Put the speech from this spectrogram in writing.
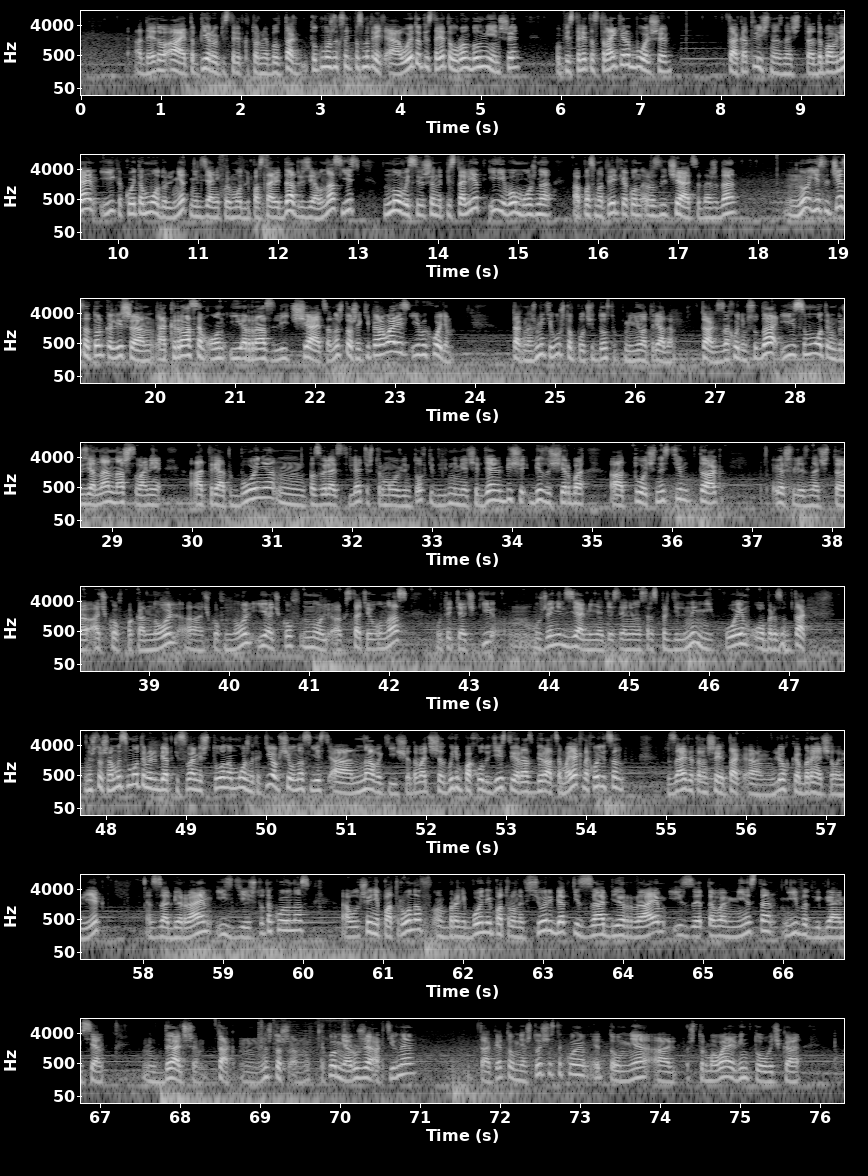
А до этого... А, это первый пистолет, который у меня был. Так, тут можно, кстати, посмотреть. А, у этого пистолета урон был меньше. У пистолета Страйкера больше. Так, отлично, значит, э, добавляем и какой-то модуль. Нет, нельзя никакой модуль поставить. Да, друзья, у нас есть новый совершенно пистолет, и его можно а, посмотреть, как он различается даже, да? Ну, если честно, только лишь а, окрасом он и различается. Ну что ж, экипировались и выходим. Так, нажмите U, чтобы получить доступ к меню отряда. Так, заходим сюда и смотрим, друзья, на наш с вами отряд бойня. Позволяет стрелять из штурмовой винтовки длинными очередями без, без ущерба а, точности. Так, Эшли, значит, э, очков пока 0, а, очков 0 и очков 0. А, кстати, у нас вот эти очки уже нельзя менять, если они у нас распределены никоим образом. Так, ну что ж, а мы смотрим, ребятки, с вами, что нам можно. Какие вообще у нас есть а, навыки еще. Давайте сейчас будем по ходу действия разбираться. Маяк находится за этой траншеей. Так, а, легкая броня человек. Забираем. И здесь что такое у нас? А, улучшение патронов, бронебойные патроны. Все, ребятки, забираем из этого места и выдвигаемся дальше. Так, ну что ж, какое у меня оружие активное? Так, это у меня что сейчас такое? Это у меня а, штурмовая винтовочка.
